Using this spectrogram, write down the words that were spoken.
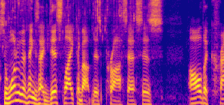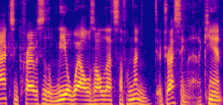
So one of the things I dislike about this process is all the cracks and crevices, the wheel wells, all that stuff. I'm not addressing that. I can't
